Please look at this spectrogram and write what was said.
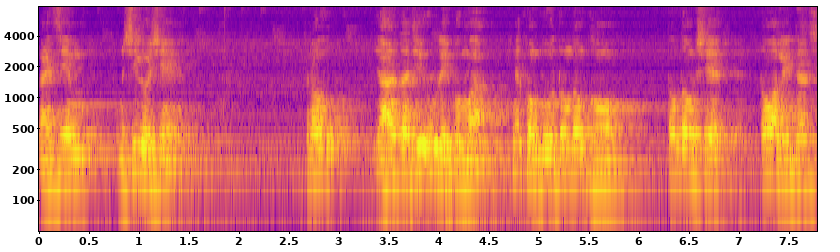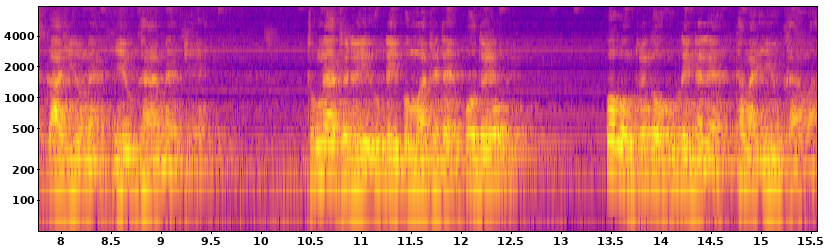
လိုင်စင်မရှိလို့ရှိရင်ကျွန်တော်ရာဇသကြီးဥပဒေပုံမှနှစ်ခုကို33ခု338 304တက်ကာကြီးတို့နဲ့ရေးဥခံရမယ်ဖြစ်ဒုနဲ့ထွေထွေဥပဒေပုံမှဖြစ်တဲ့ပို့သွင်းပို့ကုန်သွင်းကုန်ဥပဒေနဲ့လည်းထပ်မံရေးဥခံမှာ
